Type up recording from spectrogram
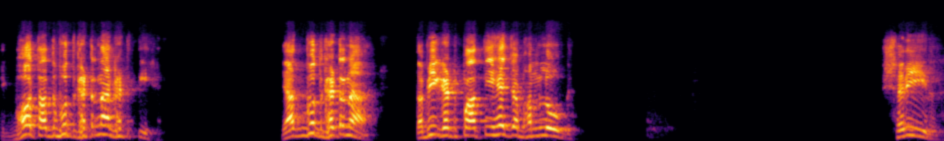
एक बहुत अद्भुत घटना घटती है। यह अद्भुत घटना तभी घट पाती है जब हम लोग शरीर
